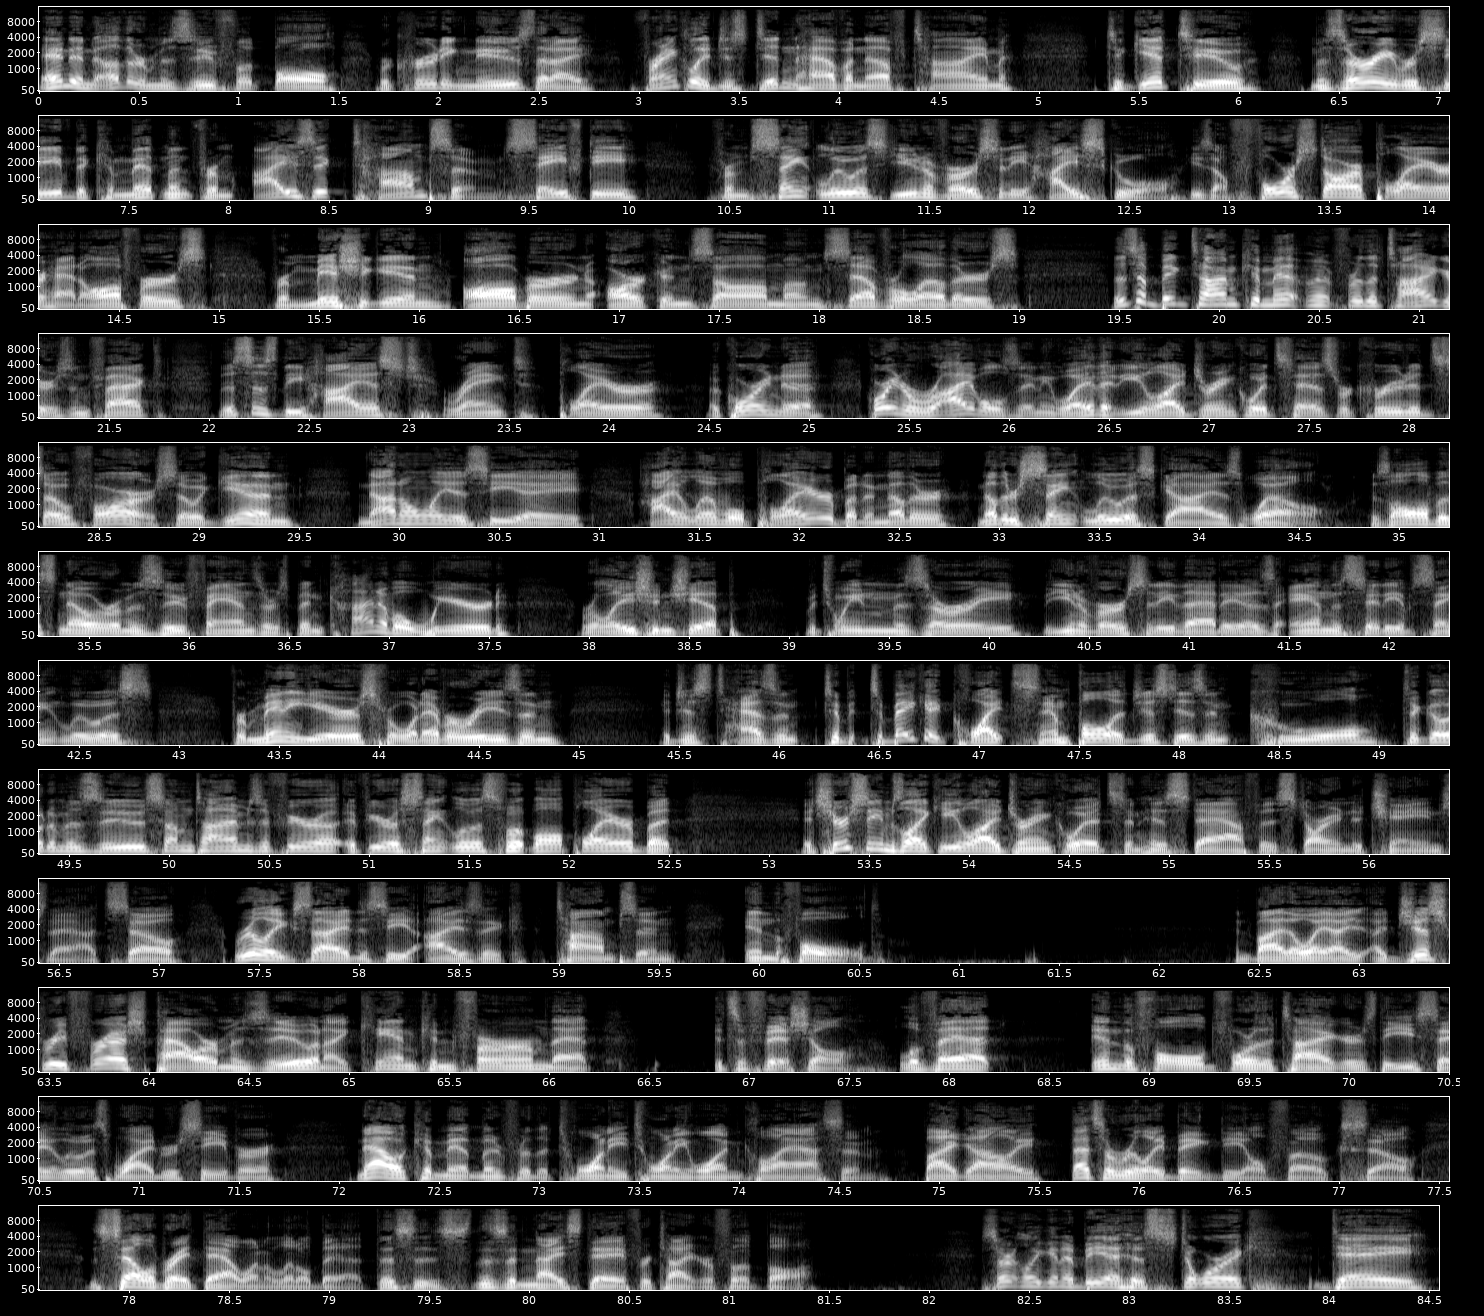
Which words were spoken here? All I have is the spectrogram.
And in other Mizzou football recruiting news that I frankly just didn't have enough time to get to, Missouri received a commitment from Isaac Thompson, safety from St. Louis University High School. He's a four star player, had offers from Michigan, Auburn, Arkansas, among several others. This is a big time commitment for the Tigers. In fact, this is the highest ranked player according to according to rivals anyway that Eli Drinkwitz has recruited so far. So again, not only is he a high level player, but another another St. Louis guy as well. As all of us know, are Mizzou fans, there's been kind of a weird relationship between Missouri, the university that is, and the city of St. Louis for many years for whatever reason. It just hasn't to to make it quite simple. It just isn't cool to go to Mizzou sometimes if you're a, if you're a St. Louis football player. But it sure seems like Eli Drinkwitz and his staff is starting to change that. So really excited to see Isaac Thompson in the fold. And by the way, I, I just refreshed Power Mizzou, and I can confirm that it's official. Lovett in the fold for the Tigers, the East St. Louis wide receiver. Now a commitment for the 2021 class, and by golly, that's a really big deal, folks. So celebrate that one a little bit. This is this is a nice day for Tiger football. Certainly going to be a historic day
